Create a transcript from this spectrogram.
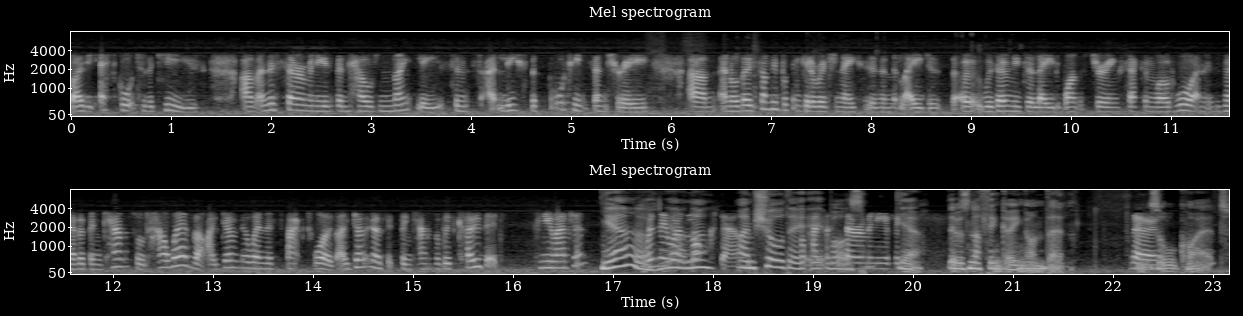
by the escort to the keys. Um, and this ceremony has been held nightly since at least the 14th century. Um, and although some people think it originated in the Middle Ages, uh, it was only delayed once during Second World War, and it has never been cancelled. However, I don't know when this fact was. I don't know if it's been cancelled with COVID. Can you imagine? Yeah. When they yeah, were in no, lockdown, I'm sure like it the was. ceremony of the- yeah, there was nothing going on then. No, It was all quiet.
